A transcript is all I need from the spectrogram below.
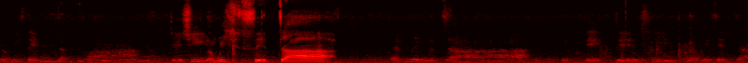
ยังไม่เสร็จจ้ะฟ้าเจ๊ฉี่ยังไม่เสร็จจ้าแป๊บหนึ่งนะจ๊ะเด็กๆเจ๊ฉี่ยังไม่เสร็จจ้า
